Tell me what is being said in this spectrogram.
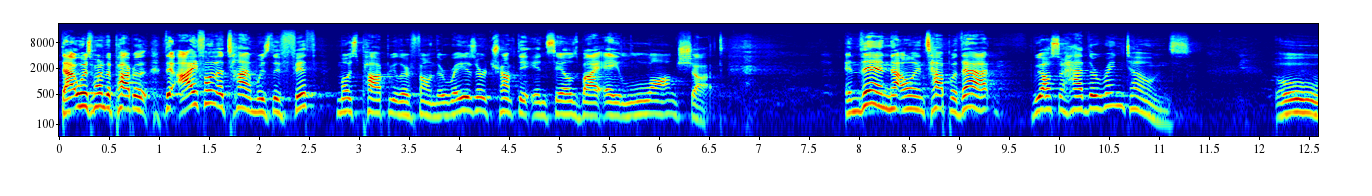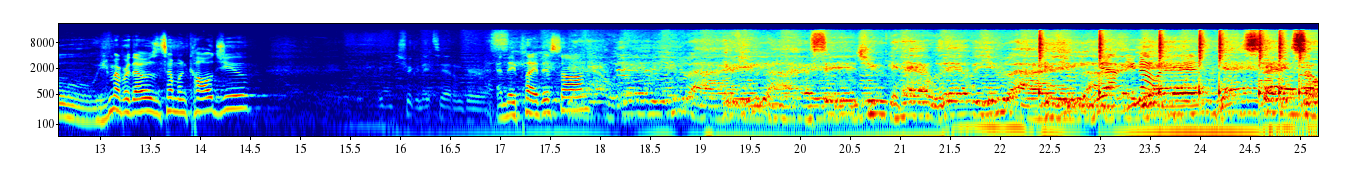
that was one of the popular. The iPhone at the time was the fifth most popular phone. The Razr trumped it in sales by a long shot. And then, not only on top of that, we also had the ringtones. Oh, you remember those when someone called you? And they play this song? Yeah, you know it is. Stacks on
